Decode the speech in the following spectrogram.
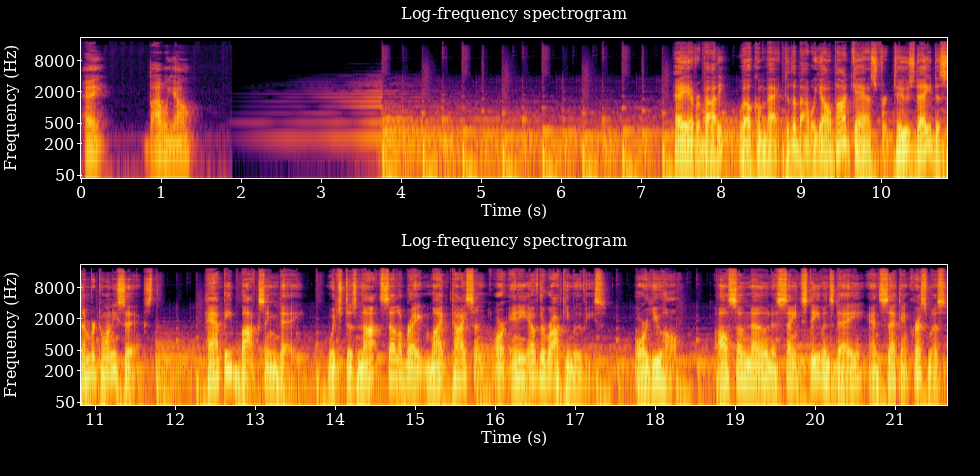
Hey, Bible, y'all. Hey, everybody. Welcome back to the Bible Y'all podcast for Tuesday, December 26th. Happy Boxing Day, which does not celebrate Mike Tyson or any of the Rocky movies, or U Haul. Also known as St. Stephen's Day and Second Christmas,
